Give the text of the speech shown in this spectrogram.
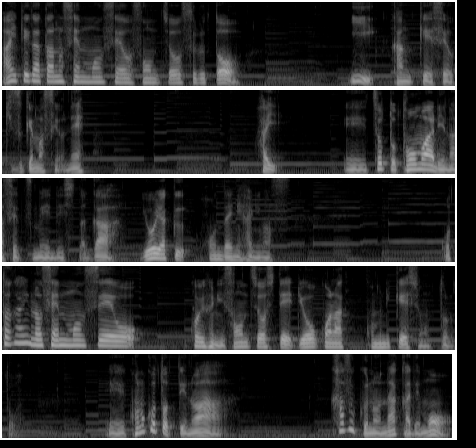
相手方の専門性を尊重するといい関係性を築けますよね。はい。えー、ちょっと遠回りな説明でしたが、ようやく本題に入ります。お互いの専門性をこういうふうに尊重して良好なコミュニケーションをとると。えー、このことっていうのは、家族の中でも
